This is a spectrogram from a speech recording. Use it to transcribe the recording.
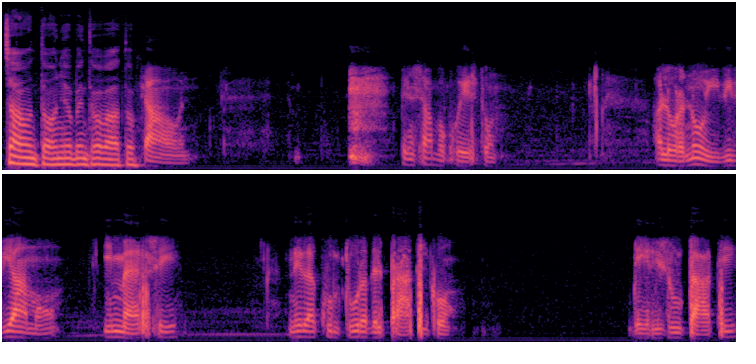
Ciao Antonio, ben trovato. Ciao. Pensavo questo. Allora, noi viviamo immersi nella cultura del pratico, dei risultati,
